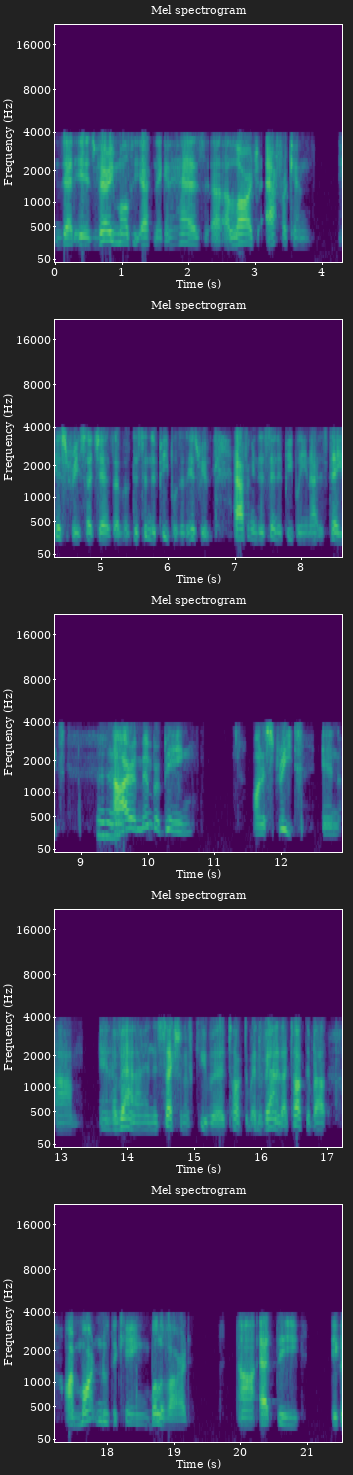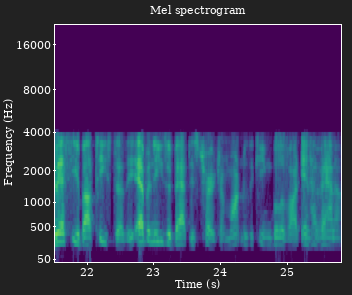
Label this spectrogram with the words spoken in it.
that is very multi-ethnic and has a, a large African history, such as of descended peoples, the history of African descended people in the United States. Mm-hmm. I remember being on a street in um, in Havana, in this section of Cuba, I talked about in Havana, I talked about on Martin Luther King Boulevard uh, at the Iglesia Bautista, the Ebenezer Baptist Church on Martin Luther King Boulevard in Havana.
